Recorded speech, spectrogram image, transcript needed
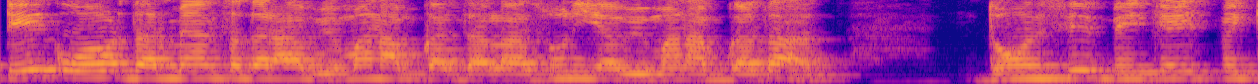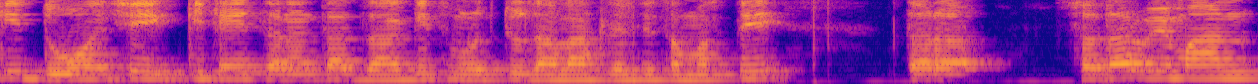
टेक ओव्हर दरम्यान सदर हा विमान अपघात झाला असून या विमान अपघातात दोनशे बेचाळीस पैकी दोनशे एक्केचाळीस जणांचा जागीच मृत्यू झाला असल्याचे समजते. तर सदर विमान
